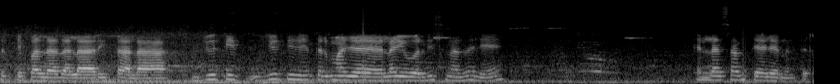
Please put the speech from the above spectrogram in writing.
सत्यपाल दादाला रीताला ज्योती ज्योती तर माझ्या लाईव्हवर दिसणार झाले त्यांना सांगते आल्यानंतर.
